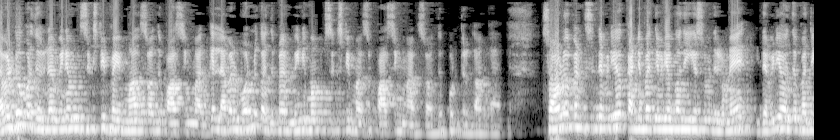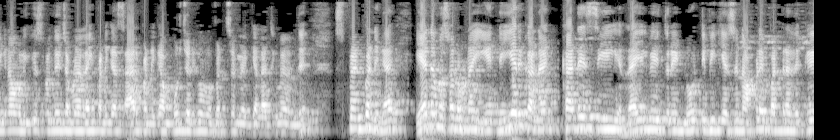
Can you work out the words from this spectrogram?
லெவல் டூ பொறுத்தீங்கன்னா மினிமம் சிக்ஸ்டி ஃபைவ் மார்க்ஸ் வந்து பாசிங் மார்க் லெவல் ஒன்னுக்கு வந்து minimum sixty marks passing marks வந்து கொடுத்துருக்காங்க. ஸோ அவ்வளோ ஃப்ரெண்ட்ஸ் இந்த வீடியோ கண்டிப்பா இந்த வீடியோ வந்து யூஸ் பண்ணிருக்கோம் இந்த வீடியோ வந்து பாத்தீங்கன்னா உங்களுக்கு யூஸ் பண்ணி லைக் பண்ணுங்க ஷேர் பண்ணுங்க. முடிஞ்ச வரைக்கும் உங்க ஃப்ரெண்ட்ஸ் எல்லாத்துக்குமே வந்து ஸ்ப்ரெட் பண்ணுங்க. ஏன் நம்ம சொல்லணும்னா இந்த இயருக்கான கடைசி ரயில்வே துறை நோட்டிபிகேஷன் அப்ளை பண்றதுக்கு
